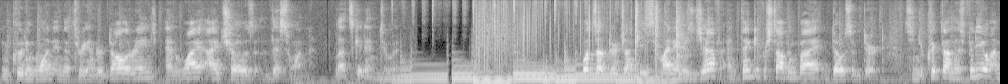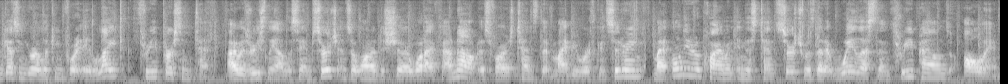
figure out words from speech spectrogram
including one in the $300 range and why I chose this one. Let's get into it. What's up Dirt Junkies? My name is Jeff and thank you for stopping by Dose of Dirt. Since you clicked on this video, I'm guessing you are looking for a light three-person tent. I was recently on the same search and so wanted to share what I found out as far as tents that might be worth considering. My only requirement in this tent search was that it weigh less than three pounds all in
